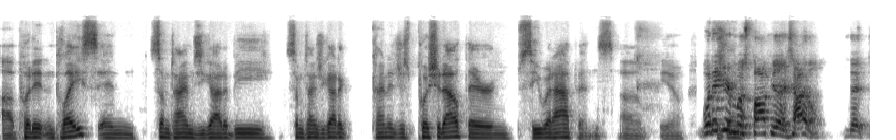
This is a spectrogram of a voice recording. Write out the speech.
uh, put it in place, and sometimes you got to be sometimes you got to kind of just push it out there and see what happens. Uh, you know, what is your most popular title? That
